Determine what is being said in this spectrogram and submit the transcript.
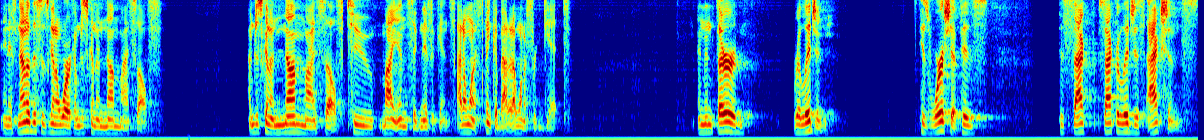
and if none of this is going to work, I'm just going to numb myself. I'm just going to numb myself to my insignificance. I don't want to think about it, I want to forget. And then, third, religion. His worship, his, his sac- sacrilegious actions.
